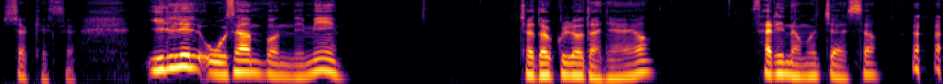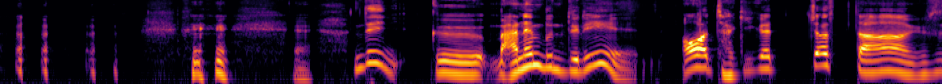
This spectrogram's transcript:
시작했어요. 1153번님이 저도 굴러다녀요? 살이 너무 쪄서? 예. 근데 그 많은 분들이 어 자기가 쪘다 그래서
